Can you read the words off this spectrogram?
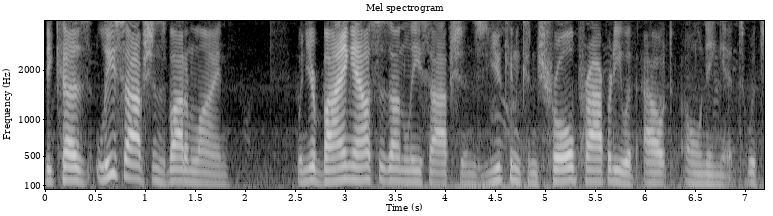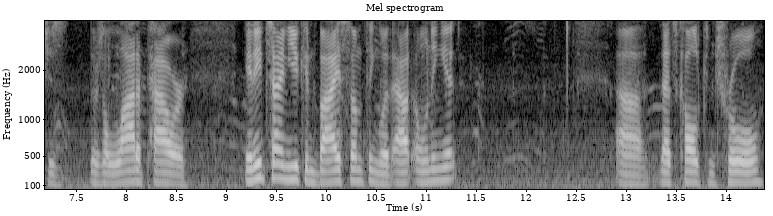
because lease options, bottom line, when you're buying houses on lease options, you can control property without owning it, which is there's a lot of power. Anytime you can buy something without owning it, uh, that's called control.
